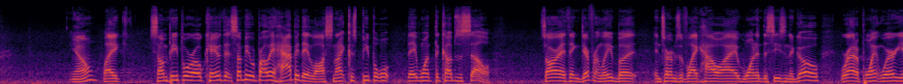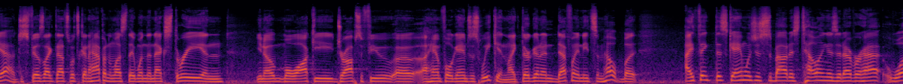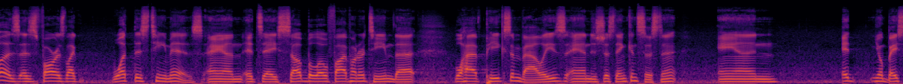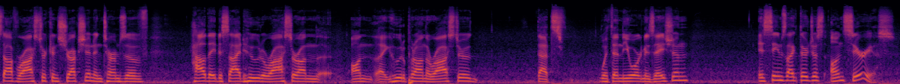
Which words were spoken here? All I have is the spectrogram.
You know, like some people are okay with it. Some people are probably happy they lost tonight because people they want the Cubs to sell. Sorry, I think differently, but in terms of like how I wanted the season to go, we're at a point where yeah, it just feels like that's what's going to happen unless they win the next three and you know Milwaukee drops a few uh, a handful of games this weekend. Like they're going to definitely need some help, but I think this game was just about as telling as it ever ha- was as far as like what this team is. And it's a sub below 500 team that will have peaks and valleys and is just inconsistent. and it you know based off roster construction in terms of how they decide who to roster on the, on like who to put on the roster that's within the organization it seems like they're just unserious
